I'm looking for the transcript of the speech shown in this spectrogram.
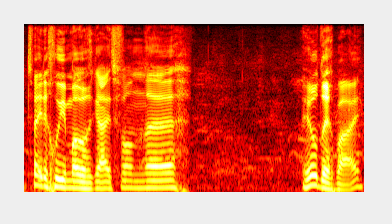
Tweede goede mogelijkheid van heel dichtbij.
